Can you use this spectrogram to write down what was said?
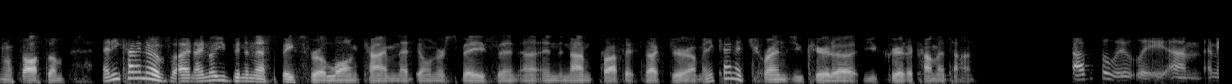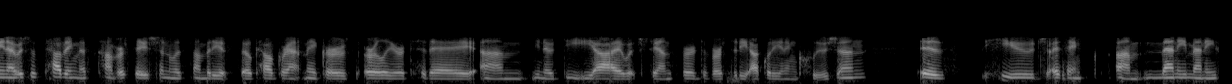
That's awesome. Any kind of, and I know you've been in that space for a long time, that donor space and uh, in the nonprofit sector. Um, any kind of trends you care to you care to comment on? Absolutely. Um, I mean, I was just having this conversation with somebody at SoCal Grantmakers earlier today. Um, you know, DEI, which stands for Diversity, Equity, and Inclusion, is huge. I think um, many, many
